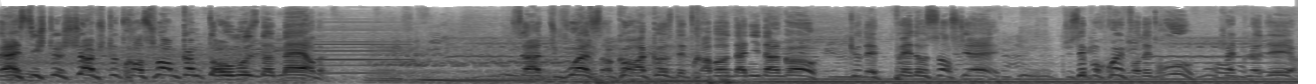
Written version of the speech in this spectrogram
Eh si je te chope, je te transforme comme ton houmous de merde Ça, tu vois, c'est encore à cause des travaux d'Annie Dingo que des pédosorciers Tu sais pourquoi ils font des trous? Je vais te le dire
